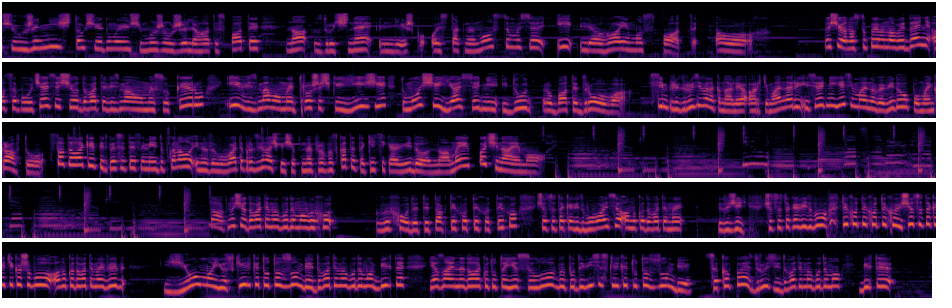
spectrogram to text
що вже ніч, так що я думаю, що можна вже лягати спати на зручне ліжко. Ось так ми мостимося і лягаємо спати. Ох. Ну що, наступив новий день, а це виходить, що давайте візьмемо ми сокиру і візьмемо ми трошечки їжі, тому що я сьогодні йду рубати дрова. Всім привіт, друзі! Ви на каналі Арті Майнер, і сьогодні я знімаю нове відео по Майнкрафту. Ставте лайки, підписуйтесь на мій YouTube канал і не забувайте про дзвіночки, щоб не пропускати такі цікаві відео. Ну а ми починаємо. Так, ну що, давайте ми будемо вихо... виходити. Так, тихо, тихо, тихо. Що це таке відбувається? А ну-ка, давайте ми. Підождіть, що це таке відбуло? Тихо, тихо, тихо. Що це таке тільки що було? А ну-ка, давайте ми виб... Йомаю, скільки тут зомбі? Давайте ми будемо бігти. Я знаю, недалеко тут є село. Ви подивіться, скільки тут зомбі. Це капець, друзі. Давайте ми будемо бігти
